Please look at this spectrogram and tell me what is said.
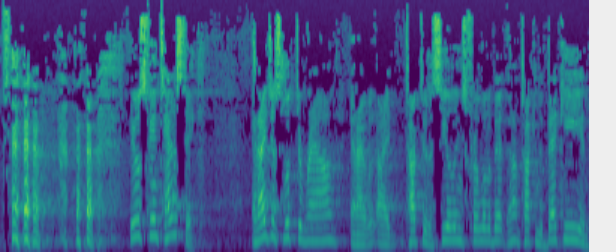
it was fantastic. And I just looked around and I, I talked to the ceilings for a little bit. Then I'm talking to Becky, and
